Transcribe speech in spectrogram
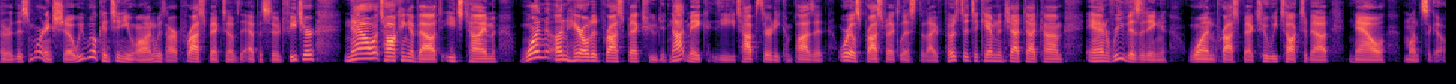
or this morning's show, we will continue on with our prospect of the episode feature. Now, talking about each time one unheralded prospect who did not make the top 30 composite Orioles prospect list that I've posted to CamdenChat.com and revisiting one prospect who we talked about now months ago.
